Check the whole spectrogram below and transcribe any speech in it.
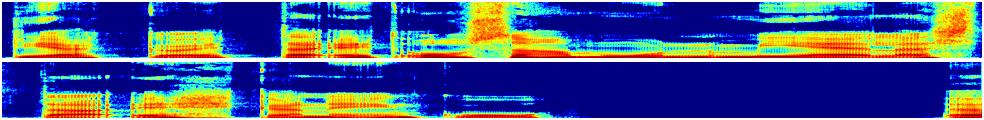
tiedätkö, että, että osa mun mielestä ehkä niinku, öö,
